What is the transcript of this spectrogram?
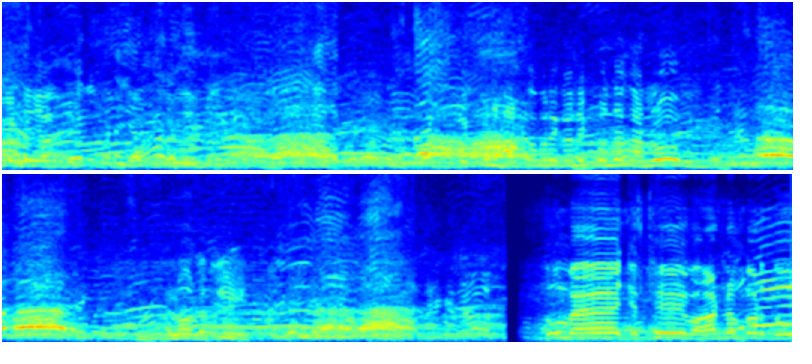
ਯਾਰ ਇੱਕ ਮਿੰਟ ਯਾਰ। ਮਿੰਟ ਹੱਥ ਬਰੇ ਕਰ ਲੋ ਹਲੋ ਲੱਗੀ ਤੋਂ ਮੈਂ ਜਿੱਥੇ ਵਾਰਡ ਨੰਬਰ 2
